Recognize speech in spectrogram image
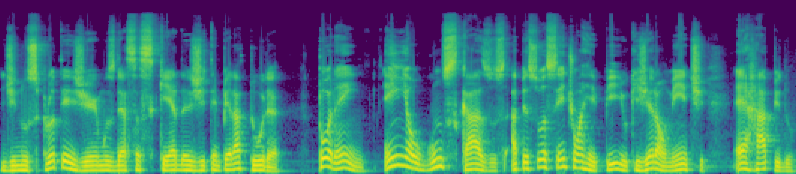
de nos protegermos dessas quedas de temperatura. Porém, em alguns casos, a pessoa sente um arrepio que geralmente é rápido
